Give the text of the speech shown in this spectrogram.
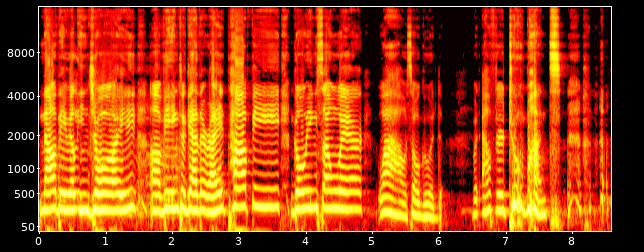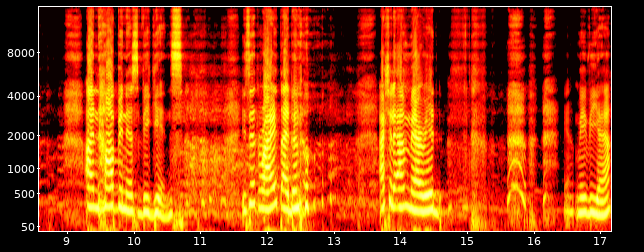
now they will enjoy uh, being together, right? Happy, going somewhere. Wow, so good. But after two months, unhappiness begins. Is it right? I don't know. Actually, I'm married. maybe, yeah.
